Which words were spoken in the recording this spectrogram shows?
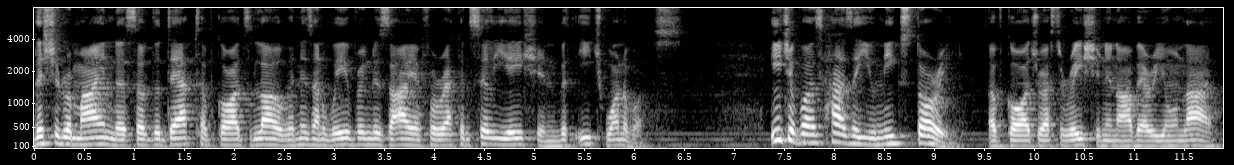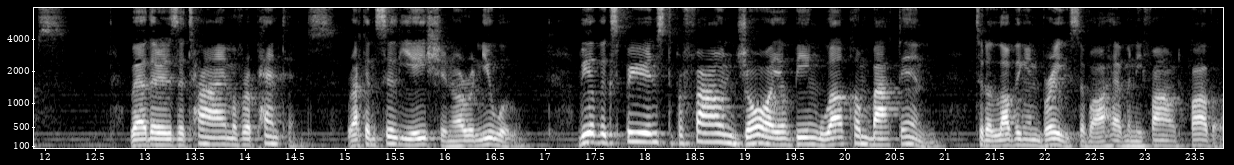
This should remind us of the depth of God's love and His unwavering desire for reconciliation with each one of us. Each of us has a unique story of God's restoration in our very own lives. Whether it is a time of repentance, reconciliation, or renewal, we have experienced the profound joy of being welcomed back in to the loving embrace of our Heavenly Father.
